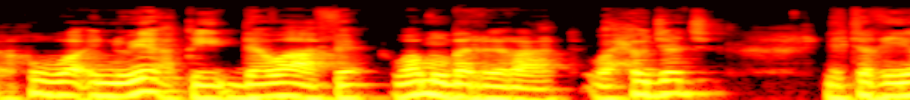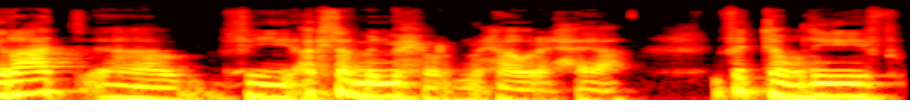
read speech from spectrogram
هو إنه يعطي دوافع ومبررات وحجج لتغييرات في أكثر من محور من محاور الحياة. في التوظيف،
